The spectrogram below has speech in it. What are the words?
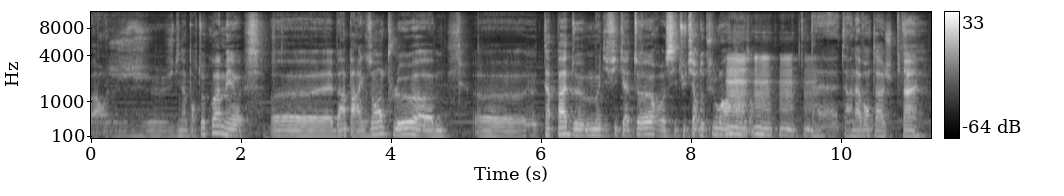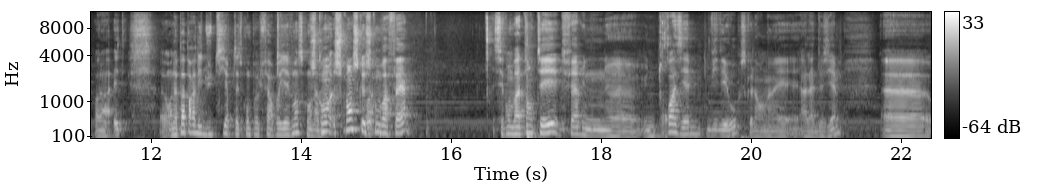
alors, je, dis n'importe quoi, mais eh ben, par exemple, t'as pas de modificateur si tu tires de plus loin, par Hmm, exemple. hmm, hmm. T'as- T'as un avantage. Ouais. Voilà. Et, on n'a pas parlé du tir, peut-être qu'on peut le faire brièvement, parce qu'on Je, a. con- je pense que ce qu'on va faire, c'est qu'on va tenter de faire une, euh, une troisième vidéo, parce que là on en est à la deuxième, euh,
